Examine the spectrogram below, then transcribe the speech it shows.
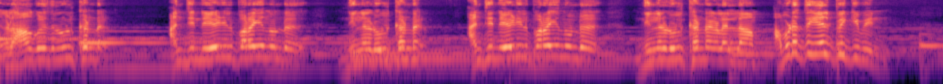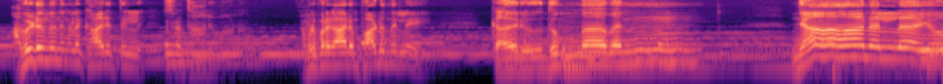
നിങ്ങൾ ആകുലത്തിൽ ഉൾക്കണ്ട് അഞ്ചിന്റെ ഏഴിൽ പറയുന്നുണ്ട് നിങ്ങളുടെ ഉത്കണ്ഠ. അഞ്ചിന്റെ ഏഴിൽ പറയുന്നുണ്ട് നിങ്ങളുടെ ഉത്കണ്ഠകളെല്ലാം അവിടുത്തെ ഏൽപ്പിക്കുവിൻ. അവിടുന്ന് നിങ്ങളുടെ കാര്യത്തിൽ ശ്രദ്ധാലുവാണ് നമ്മൾ പ്രകാരം പാടുന്നില്ലേ? കരുതുന്നവൻ ഞാനല്ലയോ?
